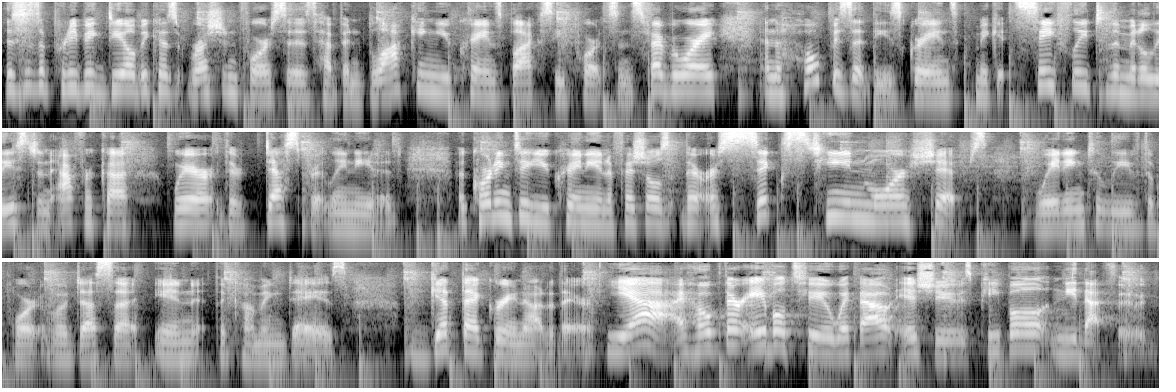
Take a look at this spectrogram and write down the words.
This is a pretty big deal because Russian forces have been blocking Ukraine's Black Sea port since February, and the hope is that these grains make it safely to the Middle East and Africa, where they're desperately needed. According to Ukrainian officials, there are 16 more ships waiting to leave the port of Odessa in the coming days. Get that grain out of there. Yeah, I hope they're able to without issues. People need that food.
